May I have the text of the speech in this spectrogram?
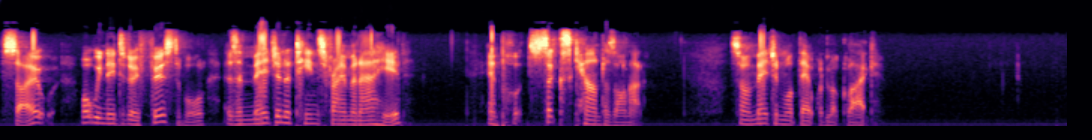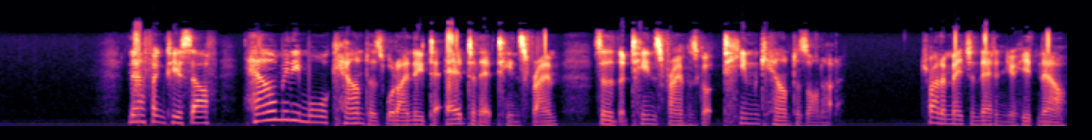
So, what we need to do first of all is imagine a tens frame in our head and put six counters on it. So imagine what that would look like. Now think to yourself, how many more counters would I need to add to that tens frame so that the tens frame has got 10 counters on it? Try and imagine that in your head now.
